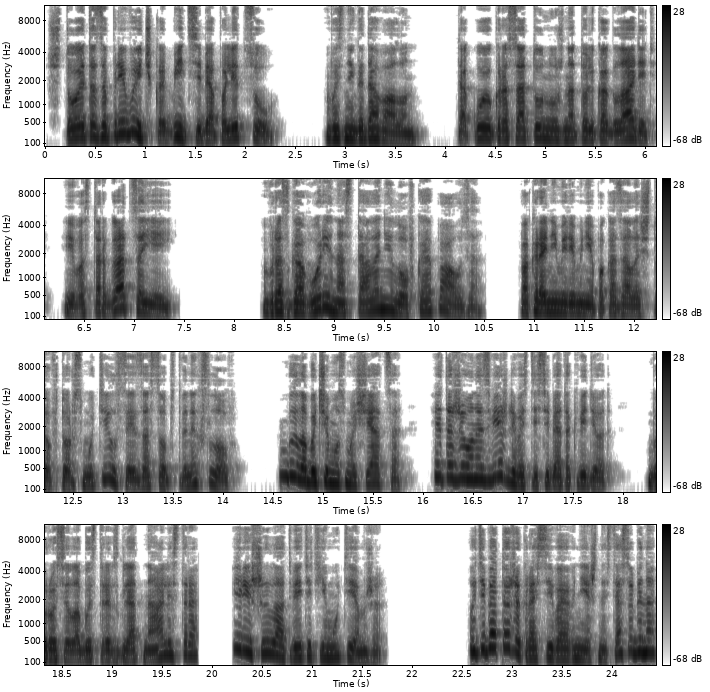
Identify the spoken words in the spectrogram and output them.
«Что это за привычка бить себя по лицу?» – вознегодовал он. «Такую красоту нужно только гладить и восторгаться ей». В разговоре настала неловкая пауза. По крайней мере, мне показалось, что Втор смутился из-за собственных слов. Было бы чему смущаться. Это же он из вежливости себя так ведет. Бросила быстрый взгляд на Алистера и решила ответить ему тем же. «У тебя тоже красивая внешность, особенно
